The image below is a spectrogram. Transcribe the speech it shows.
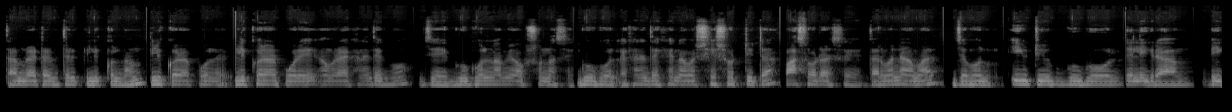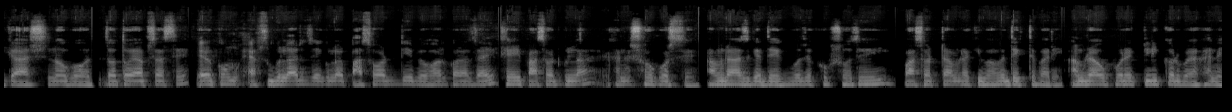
তা আমরা এটার ভিতরে ক্লিক করলাম। ক্লিক করার পরে ক্লিক করার পরে আমরা এখানে দেখব যে গুগল নামে অপশন আছে। গুগল এখানে দেখেন আমার ছেষট্টিটা পাসওয়ার্ড আছে। তার মানে আমার যেমন ইউটিউব গুগল টেলিগ্রাম বিকাশ নগদ যত অ্যাপস আছে, এরকম অ্যাপসগুলার যেগুলোর পাসওয়ার্ড দিয়ে ব্যবহার করা যায়, সেই পাসওয়ার্ডগুলা এখানে শো করছে। আমরা আজকে দেখব যে খুব সহজেই পাসওয়ার্ডটা আমরা কীভাবে দেখতে পারি। আমরা উপরে ক্লিক করব এখানে,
